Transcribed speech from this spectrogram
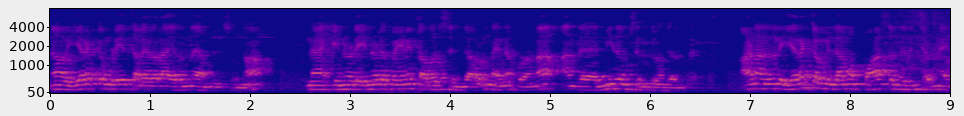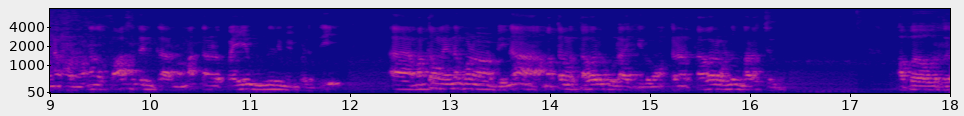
நான் ஒரு இறக்கமுடைய தலைவராக இருந்தேன் அப்படின்னு சொன்னால் நான் என்னோட என்னோட பையனை தவறு செஞ்சாலும் நான் என்ன பண்ணுவேன்னா அந்த நீதம் செலுத்தி அந்த இடத்துல ஆனால் அதில் இறக்கம் இல்லாமல் பாசம் இருந்துச்சு அப்படின்னா என்ன பண்ணுவாங்கன்னா அந்த பாசத்தின் காரணமாக தன்னோட பையன் முன்னுரிமைப்படுத்தி மற்றவங்களை என்ன பண்ணுவோம் அப்படின்னா மற்றவங்களை தவறுக்கு உள்ளாக்கிடுவோம் தன்னோட தவறை வந்து மறைச்சிடுவோம் அப்போ ஒரு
